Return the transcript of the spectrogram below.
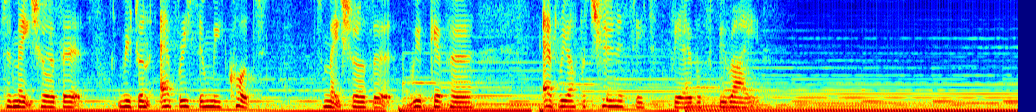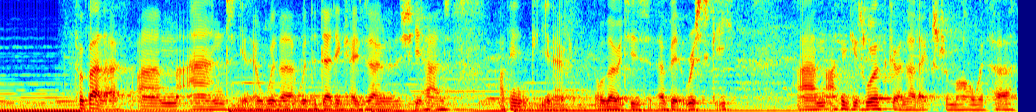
to make sure that we've done everything we could to make sure that we've given her every opportunity to be able to be right. For Bella, um, and you know, with a with the dedicated owner that she has, I think you know, although it is a bit risky, and I think it's worth going that extra mile with her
